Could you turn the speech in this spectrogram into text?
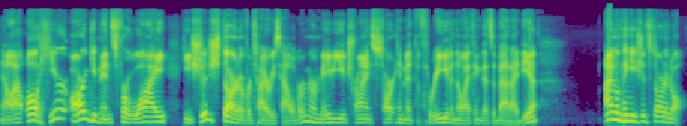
Now, I'll, hear arguments for why he should start over Tyrese Halliburton, or maybe you try and start him at the three, even though I think that's a bad idea. I don't think he should start at all.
